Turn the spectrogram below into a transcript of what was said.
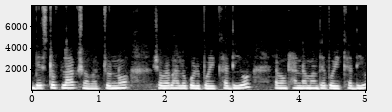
বেস্ট অফ লাক, সবার জন্য সবাই ভালো করে পরীক্ষা দিও এবং ঠান্ডা মাথায় পরীক্ষা দিও।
